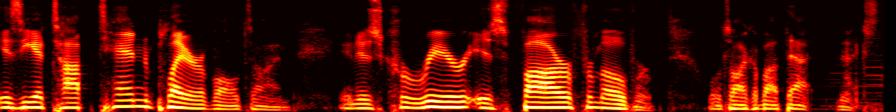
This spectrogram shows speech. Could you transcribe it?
Is he a top 10 player of all time? And his career is far from over. We'll talk about that next.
